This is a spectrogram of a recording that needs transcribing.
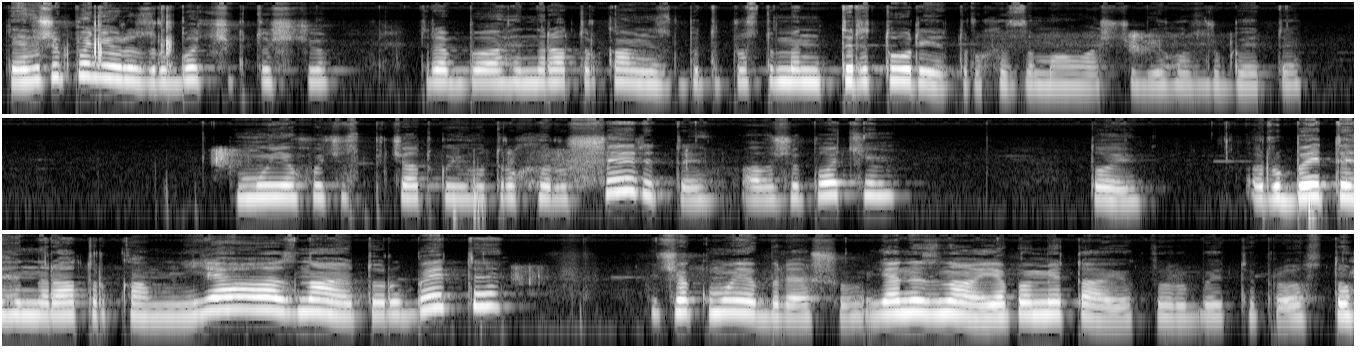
Та я вже поняв розробочик, то що треба генератор камня зробити. Просто в мене територія трохи замала, щоб його зробити. Тому я хочу спочатку його трохи розширити, а вже потім той робити генератор камня. Я знаю то робити. Хоча кому я брешу. Я не знаю, я пам'ятаю, як то робити просто.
